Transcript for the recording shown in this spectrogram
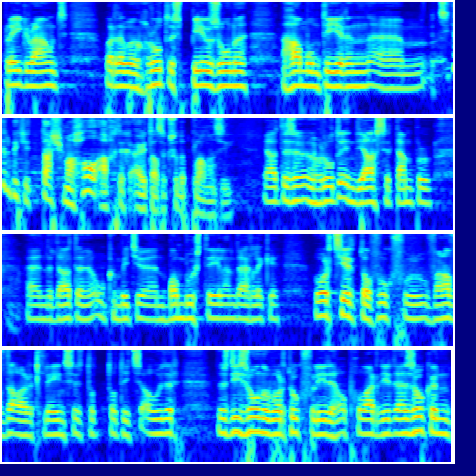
Playground, waar dat we een grote speelzone gaan monteren. Um, het ziet er een beetje Taj Mahal-achtig uit als ik zo de plannen zie. Ja, het is een, een grote Indiaanse tempel. Uh, inderdaad, en ook een beetje een bamboesteel en dergelijke. Wordt zeer tof, ook voor, vanaf de allerkleinste tot, tot iets ouder. Dus die zone wordt ook volledig opgewaardeerd. Dat is ook een,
